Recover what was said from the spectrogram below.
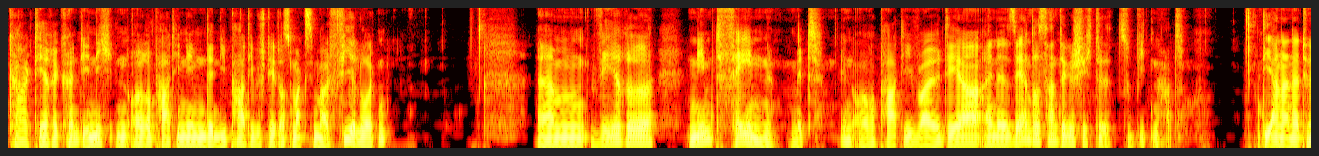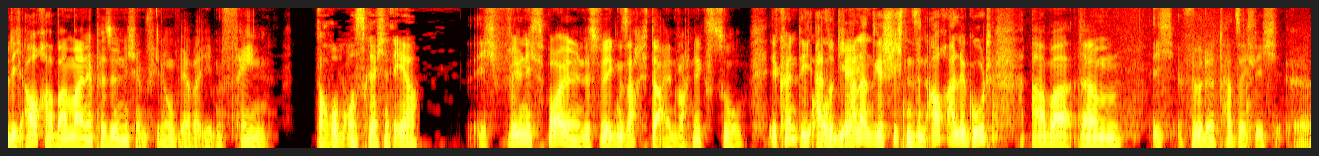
Charaktere könnt ihr nicht in eure Party nehmen, denn die Party besteht aus maximal vier Leuten, ähm, wäre, nehmt Fane mit in eure Party, weil der eine sehr interessante Geschichte zu bieten hat. Die anderen natürlich auch, aber meine persönliche Empfehlung wäre eben Fane. Warum ausgerechnet er? Ich will nicht spoilen, deswegen sage ich da einfach nichts zu. Ihr könnt, also okay. die anderen Geschichten sind auch alle gut, aber ähm, ich würde tatsächlich, äh,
